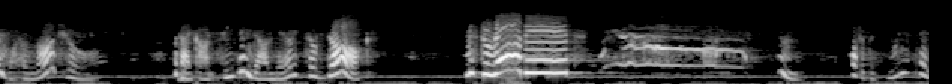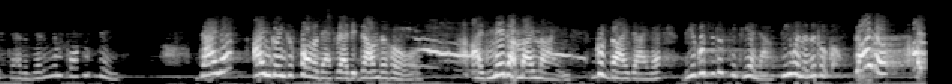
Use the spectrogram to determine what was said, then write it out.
And what a large hole. But I can't see him down there. It's so dark. Mr. Rabbit! Hmm. What a peculiar place to have a very important date. Dinah, I'm going to follow that rabbit down the hole. I've made up my mind. Goodbye, Dinah. Be a good little kitty, and I'll see you in a little. Dinah, I'm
